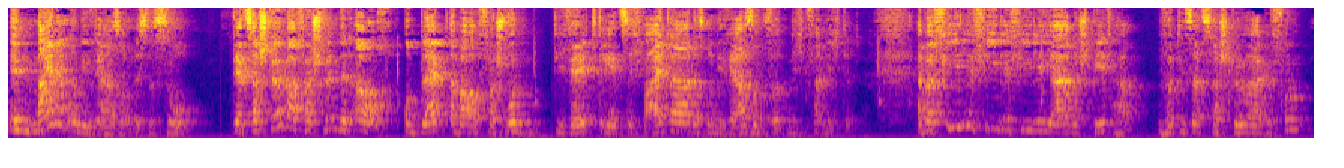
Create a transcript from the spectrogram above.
In meinem Universum ist es so, der Zerstörer verschwindet auch und bleibt aber auch verschwunden. Die Welt dreht sich weiter, das Universum wird nicht vernichtet. Aber viele, viele, viele Jahre später wird dieser Zerstörer gefunden.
